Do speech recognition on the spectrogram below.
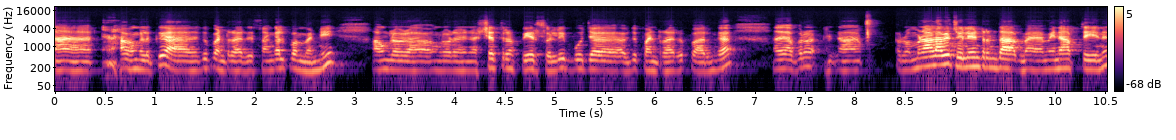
நான் அவங்களுக்கு இது பண்ணுறாரு சங்கல்பம் பண்ணி அவங்களோட அவங்களோட நட்சத்திரம் பேர் சொல்லி பூஜை இது பண்ணுறாரு பாருங்கள் அதுக்கப்புறம் நான் ரொம்ப நாளாகவே சொல்லிட்டு இருந்தா மினாப்தேன்னு.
